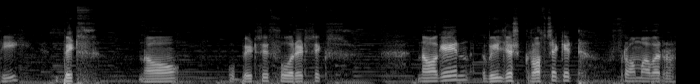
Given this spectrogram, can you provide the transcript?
the bits. Now bits is 486 now again we'll just cross check it from our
